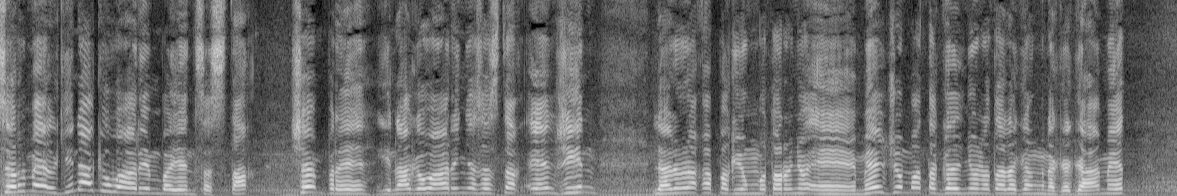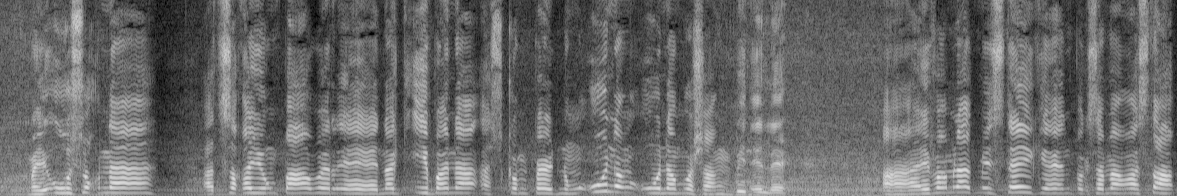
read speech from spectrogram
Sir Mel, ginagawa rin ba yan sa stock? Siyempre, ginagawa rin niya sa stock engine, lalo na kapag yung motor nyo eh medyo matagal nyo na talagang nagagamit, may usok na, at saka yung power eh nag-iba na as compared nung unang-una mo siyang binili. Ah, if I'm not mistaken, pag sa mga stock,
